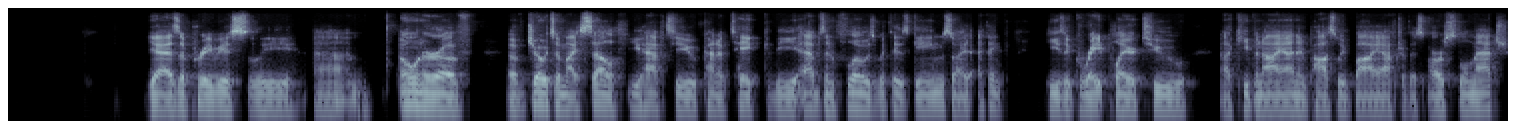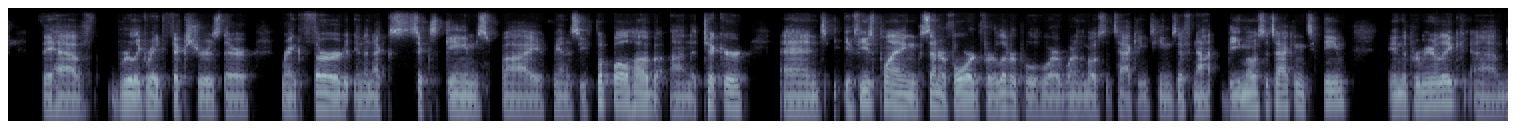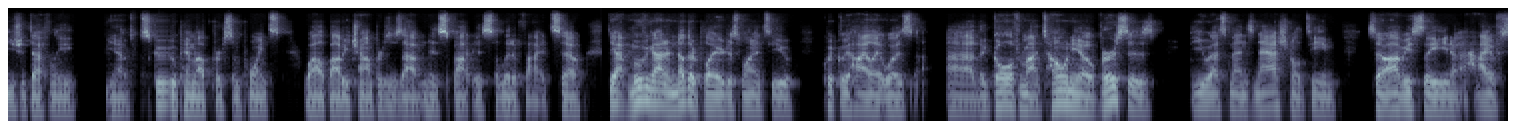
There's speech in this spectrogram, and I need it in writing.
Yeah, as a previously um, owner of of Jota myself, you have to kind of take the ebbs and flows with his game. So I, I think he's a great player to uh, keep an eye on and possibly buy after this Arsenal match. They have really great fixtures. They're ranked third in the next six games by Fantasy Football Hub on the ticker. And if he's playing center forward for Liverpool, who are one of the most attacking teams, if not the most attacking team in the Premier League, um, you should definitely, you know, scoop him up for some points while Bobby Chompers is out and his spot is solidified. So, yeah, moving on. Another player just wanted to quickly highlight was uh, the goal from Antonio versus the U.S. men's national team. So obviously, you know, I've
